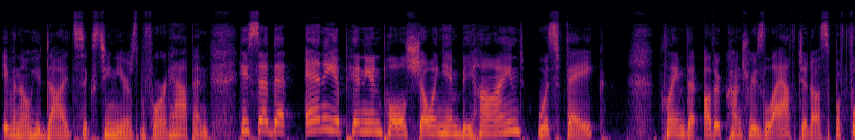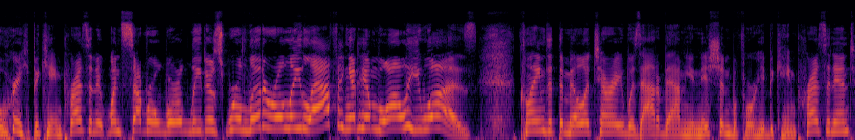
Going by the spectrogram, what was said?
even though he died 16 years before it happened. He said that any opinion poll showing him behind was fake. Claimed that other countries laughed at us before he became president when several world leaders were literally laughing at him while he was. Claimed that the military was out of ammunition before he became president.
